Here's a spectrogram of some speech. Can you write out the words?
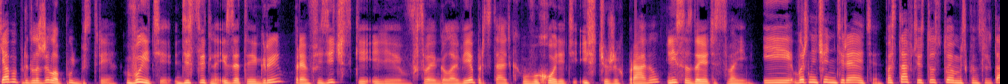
Я бы предложила путь быстрее. Выйти действительно из этой игры, прям физически или в своей голове, представить, как вы выходите из чужих правил и создаете свои. И вы же ничего не теряете. Поставьте ту стоимость консультации,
